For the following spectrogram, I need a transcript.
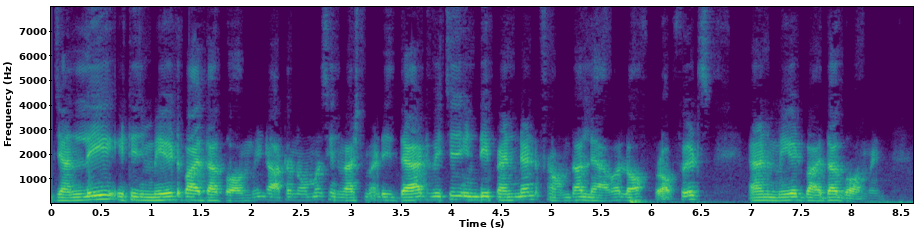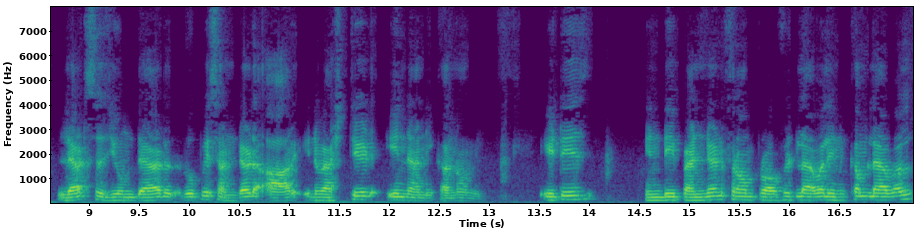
Generally it is made by the government. Autonomous investment is that which is independent from the level of profits and made by the government. Let's assume that rupees 100 are invested in an economy. It is independent from profit level income level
